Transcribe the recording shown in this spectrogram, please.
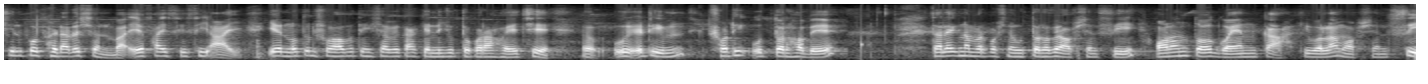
শিল্প ফেডারেশন বা এফআইসিসিআই এর নতুন সভাপতি হিসাবে কাকে নিযুক্ত করা হয়েছে? এটি সঠিক উত্তর হবে? তাহলে এক নম্বর প্রশ্নের উত্তর হবে অপশন সি, অনন্ত গোয়েনকা। কি বললাম? Option C,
